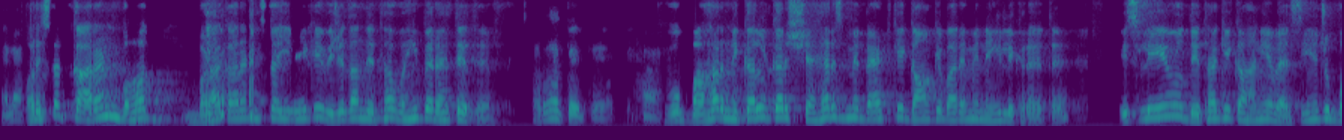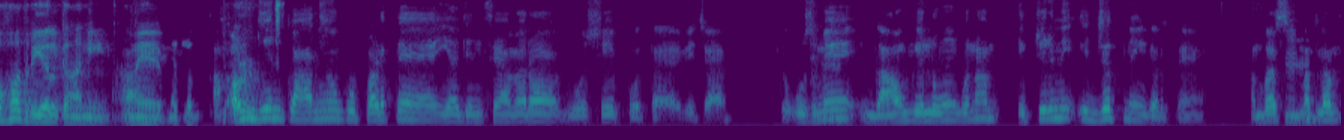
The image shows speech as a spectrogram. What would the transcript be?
है ना? और इसका कारण बहुत बड़ा कारण इसका ये है कि विजयदान देथा वहीं पे रहते थे। रहते थे हाँ। वो बाहर निकल कर शहर में बैठ के गाँव के बारे में नहीं लिख रहे थे। इसलिए वो देथा की कहानियाँ वैसी हैं जो बहुत रियल कहानी हाँ, हमें मतलब और... जिन कहानियों को पढ़ते हैं या जिनसे हमारा वो शेप होता है विचार तो उसमें हम्म। गाँव के लोगों को ना एक्चुअली में इज़्ज़त नहीं करते हैं। हम बस हम्म। मतलब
